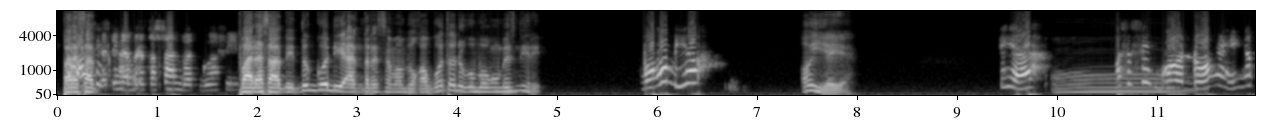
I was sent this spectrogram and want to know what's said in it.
pada Oh, saat Berarti gak berkesan buat gue, Vi. pada saat itu gue dianterin sama bokap gue tuh udah gue bawa mobil sendiri Bawa mobil. Oh iya ya iya Oh. masa sih gue doang yang inget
